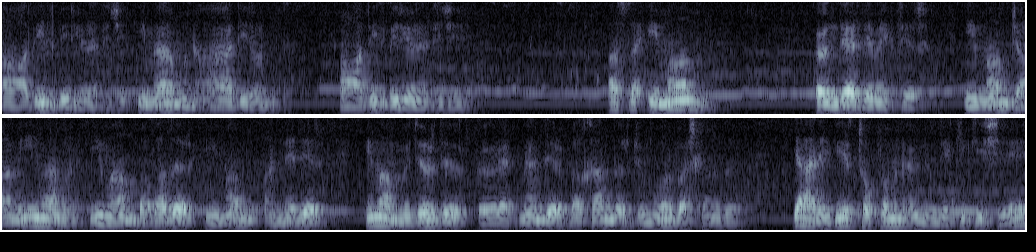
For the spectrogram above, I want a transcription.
Adil bir yönetici. İmamun adilun. Adil bir yönetici. Aslında imam önder demektir. İmam cami imamı, imam babadır, imam annedir, imam müdürdür, öğretmendir, bakandır, cumhurbaşkanıdır. Yani bir toplumun önündeki kişi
